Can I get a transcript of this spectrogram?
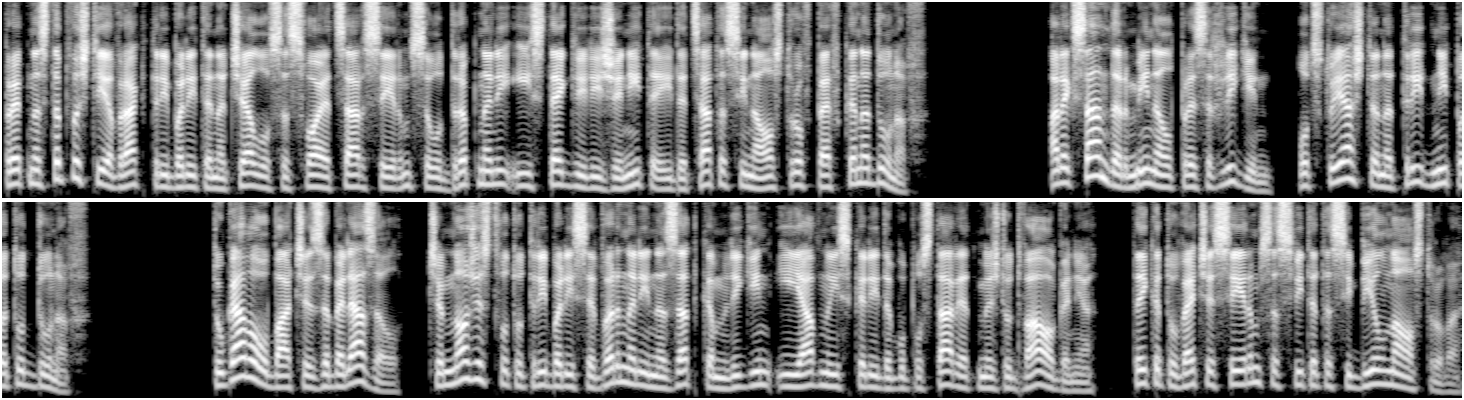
Пред настъпващия враг трибалите начало със своя цар Сейрм се отдръпнали и изтеглили жените и децата си на остров Певка на Дунав. Александър минал през Рлигин, отстояща на три дни път от Дунав. Тогава обаче забелязал, че множеството трибали се върнали назад към Лигин и явно искали да го поставят между два огъня, тъй като вече Сейрм със свитата си бил на острова.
